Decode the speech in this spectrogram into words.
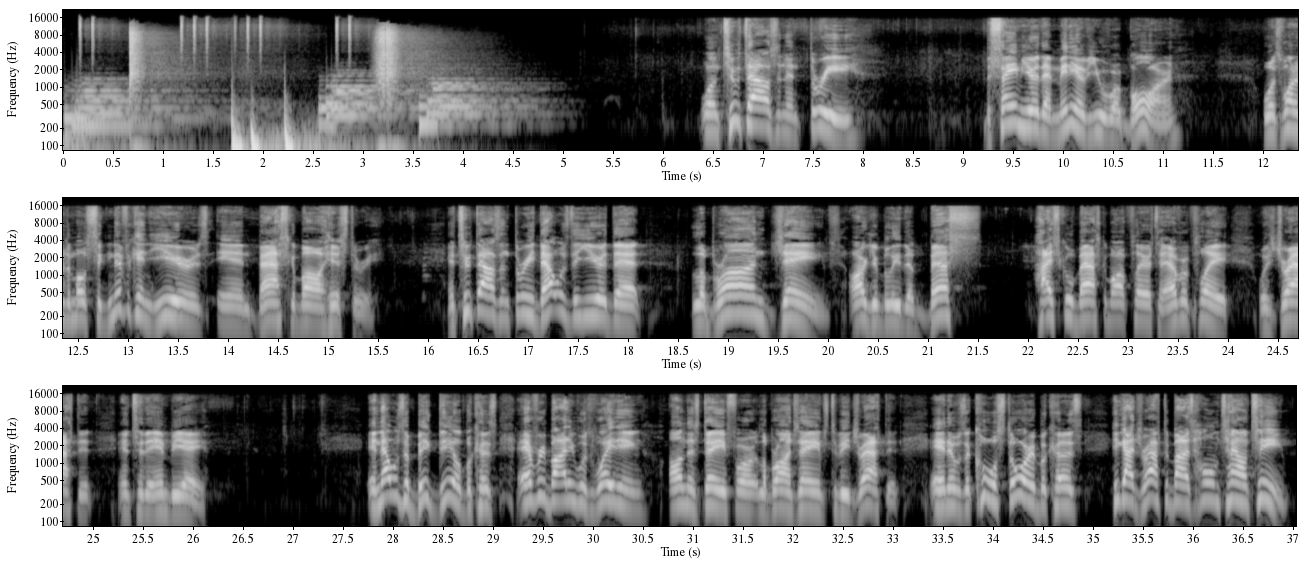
Well, in 2003, the same year that many of you were born, was one of the most significant years in basketball history. In 2003, that was the year that LeBron James, arguably the best high school basketball player to ever play, was drafted into the NBA. And that was a big deal because everybody was waiting on this day for LeBron James to be drafted. And it was a cool story because he got drafted by his hometown team.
